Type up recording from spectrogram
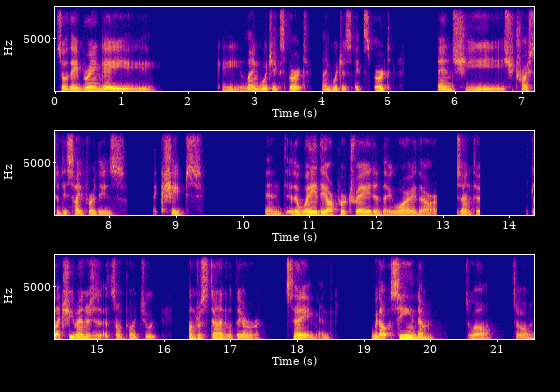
So they bring a a language expert, languages expert, and she she tries to decipher these like shapes and the way they are portrayed and the way they are presented like she manages at some point to understand what they are saying and without seeing them as well so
